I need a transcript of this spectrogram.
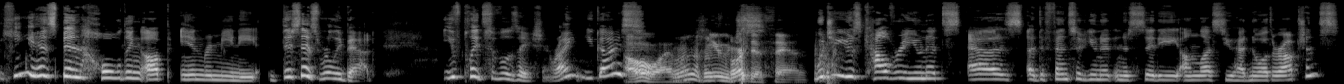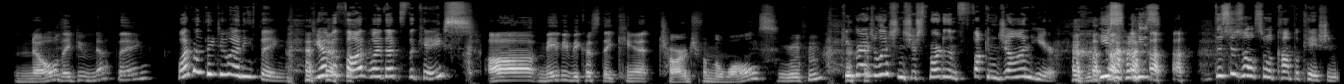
he has been holding up in Rimini. This is really bad. You've played Civilization, right? You guys? Oh, I'm a of huge. Civ fan. Would you use cavalry units as a defensive unit in a city unless you had no other options? No, they do nothing. Why don't they do anything? Do you have a thought why that's the case? Uh, maybe because they can't charge from the walls. Mm-hmm. Congratulations, you're smarter than fucking John here. He's- he's- This is also a complication.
